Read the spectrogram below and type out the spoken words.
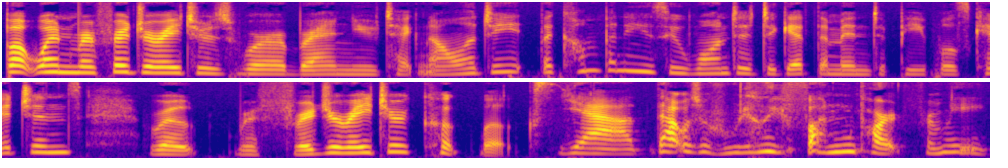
But when refrigerators were a brand new technology, the companies who wanted to get them into people's kitchens wrote refrigerator cookbooks. Yeah, that was a really fun part for me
